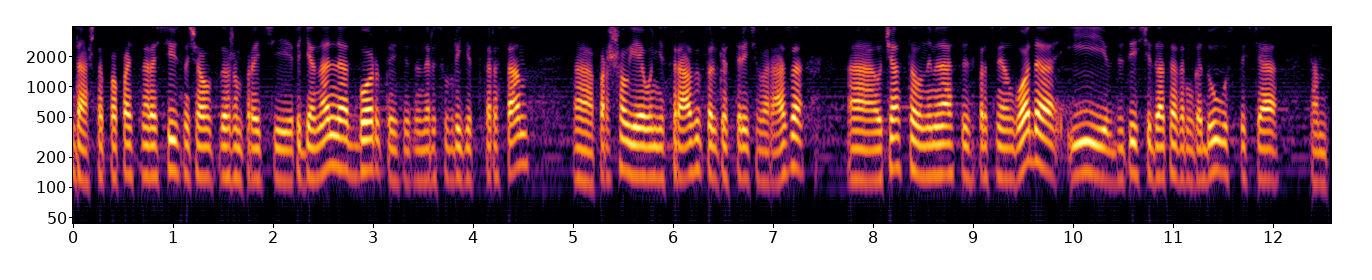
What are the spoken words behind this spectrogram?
Да, чтобы попасть на Россию, сначала ты должен пройти региональный отбор, то есть это на Республике Татарстан. А, Прошел я его не сразу, только с третьего раза. А, Участвовал в номинации «Спортсмен года», и в 2020 году, спустя там,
